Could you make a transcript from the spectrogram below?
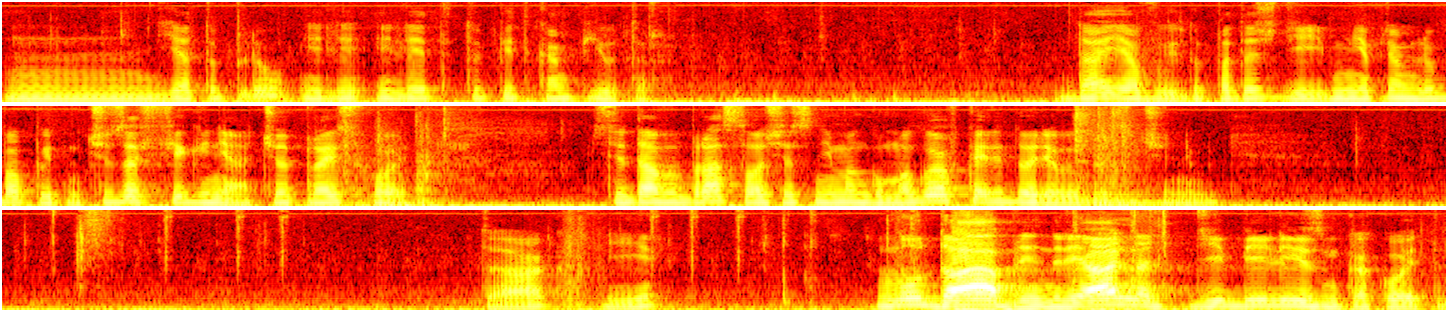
Я туплю или, или это тупит компьютер? Да, я выйду. Подожди, мне прям любопытно. Что за фигня? Что происходит? Сюда выбрасывал, сейчас не могу. Могу я в коридоре выбросить что-нибудь? Так, и... Ну да, блин, реально дебилизм какой-то.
